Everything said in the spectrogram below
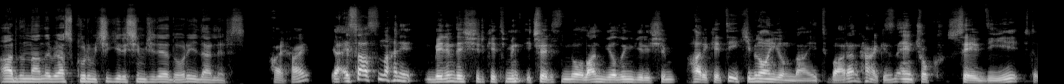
Ardından da biraz kurum içi girişimciliğe doğru ilerleriz. Hay hay. Ya esasında hani benim de şirketimin içerisinde olan yalın girişim hareketi 2010 yılından itibaren herkesin en çok sevdiği işte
